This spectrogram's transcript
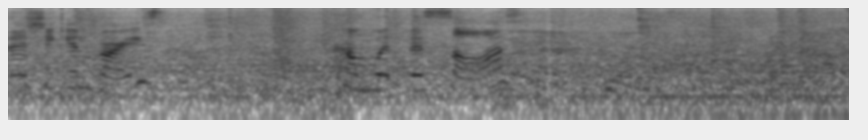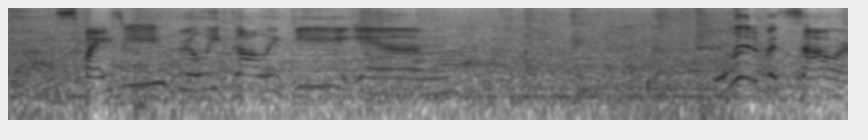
the chicken rice come with this sauce Spicy, really garlicky, and a little bit sour.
